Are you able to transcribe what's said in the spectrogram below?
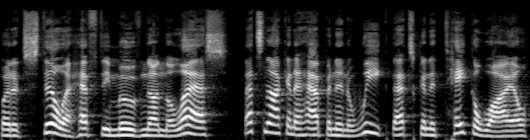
but it's still a hefty move nonetheless. That's not going to happen in a week. That's going to take a while.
